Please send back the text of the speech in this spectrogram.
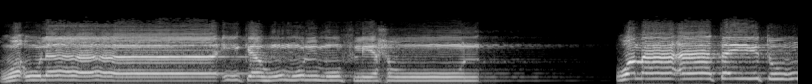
وأولئك هم المفلحون. وما آتيتم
